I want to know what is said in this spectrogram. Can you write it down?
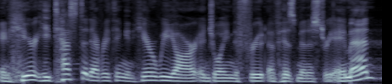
and here he tested everything, and here we are enjoying the fruit of his ministry. Amen?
